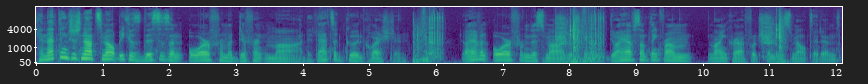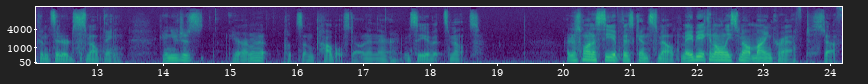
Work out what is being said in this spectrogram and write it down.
Can that thing just not smelt because this is an ore from a different mod? That's a good question. Do I have an ore from this mod which can be... Do I have something from... Minecraft which can be smelted and considered smelting. Can you just... Here, I'm to put some cobblestone in there and see if it smelts. I just want to see if this can smelt. Maybe it can only smelt Minecraft stuff.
